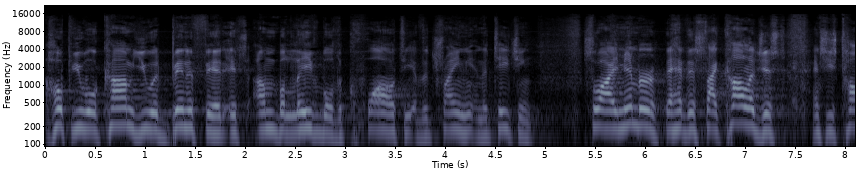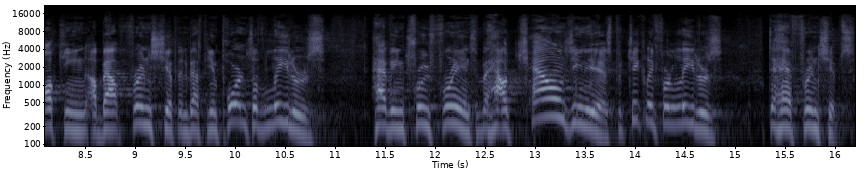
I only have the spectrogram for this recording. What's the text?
Hope you will come. You would benefit. It's unbelievable the quality of the training and the teaching. So I remember they have this psychologist, and she's talking about friendship and about the importance of leaders having true friends, about how challenging it is, particularly for leaders, to have friendships,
